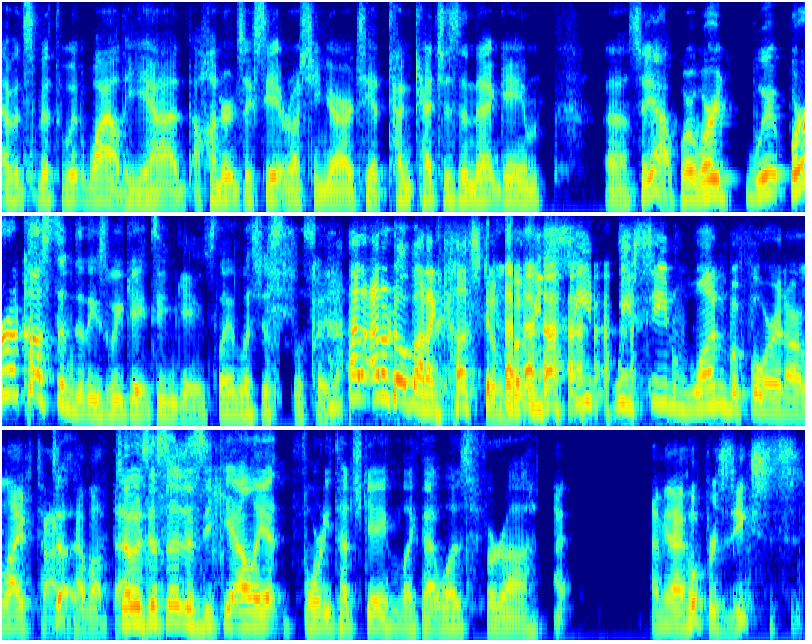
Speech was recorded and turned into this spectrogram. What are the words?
Emmitt Smith went wild. He had 168 rushing yards. He had 10 catches in that game. Uh, so yeah, we're we're we're, we're accustomed to these Week 18 games. Let's just let's say that. I, I don't know about accustomed, but we've seen we've seen one before in our lifetime. So- How about that? So is this an Ezekiel Elliott 40 touch game like that was for uh I mean, I hope for Zeke's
